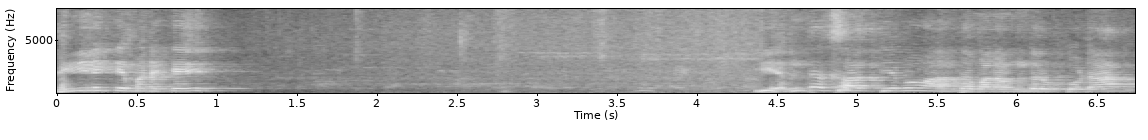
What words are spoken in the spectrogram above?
దీనికి మనకి ఎంత సాధ్యమో అంత మనం అందరూ కూడా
